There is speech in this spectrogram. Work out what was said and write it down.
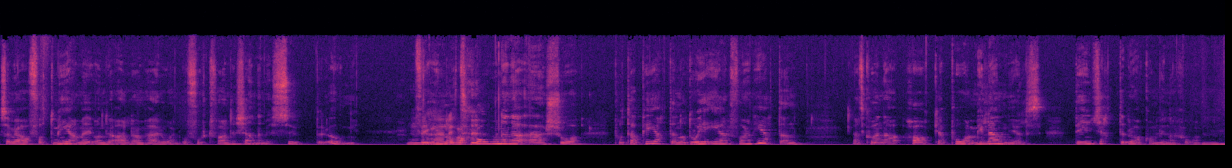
som jag har fått med mig under alla de här åren och fortfarande känner mig superung. Mm, För innovationerna är så på tapeten och då är mm. erfarenheten att kunna haka på millennials, det är en jättebra kombination. Mm.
